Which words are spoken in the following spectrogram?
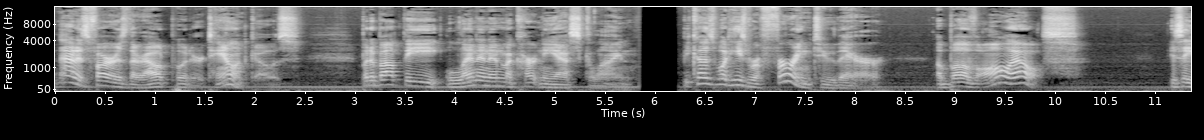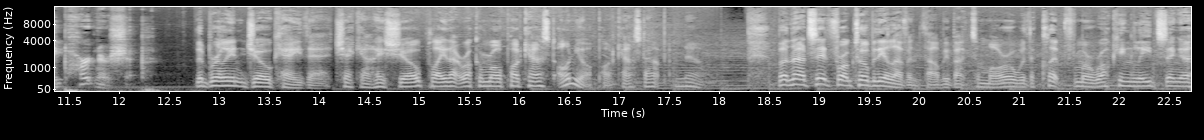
Not as far as their output or talent goes, but about the Lennon and McCartney esque line. Because what he's referring to there, above all else, is a partnership. The brilliant Joe Kay there. Check out his show, Play That Rock and Roll podcast on your podcast app now. But that's it for October the 11th. I'll be back tomorrow with a clip from a rocking lead singer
